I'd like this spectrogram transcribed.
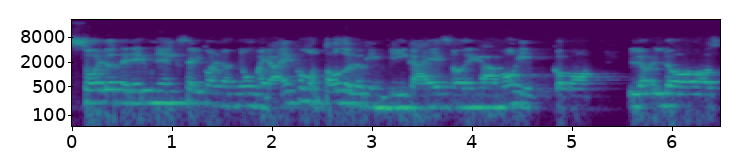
solo tener un Excel con los números, es como todo lo que implica eso, digamos, y como los,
